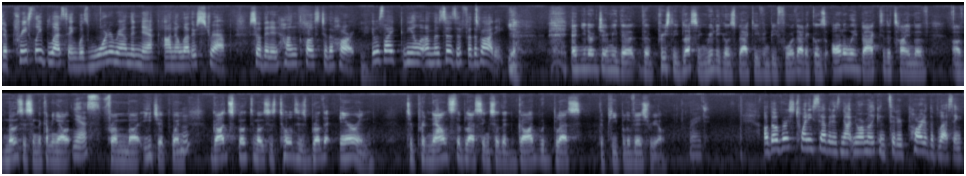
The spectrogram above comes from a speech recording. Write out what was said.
the priestly blessing was worn around the neck on a leather strap so that it hung close to the heart. Mm. It was like, Neil, a mezuzah for the body. Yeah. And you know, Jamie, the, the priestly blessing really goes back even before that. It goes all the way back to the time of, of Moses and the coming out Yes. from uh, Egypt when God spoke to Moses, told his brother Aaron to pronounce the blessing so that God would bless the people of Israel. Right. Although verse 27 is not normally considered part of the blessing,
